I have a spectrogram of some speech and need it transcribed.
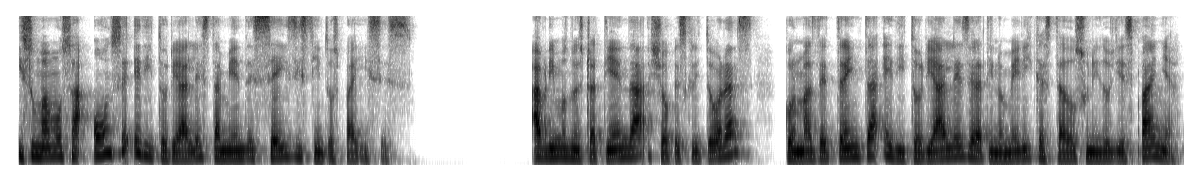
y sumamos a 11 editoriales también de seis distintos países. Abrimos nuestra tienda Shop Escritoras con más de 30 editoriales de Latinoamérica, Estados Unidos y España,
